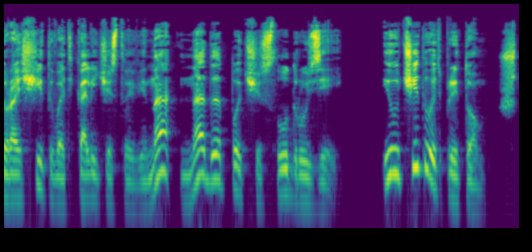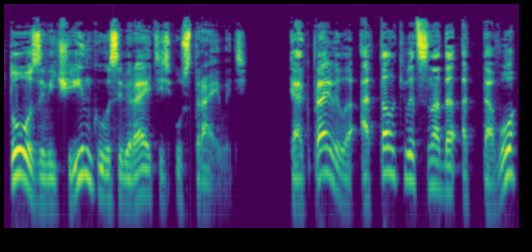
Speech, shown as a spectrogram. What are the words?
то рассчитывать количество вина надо по числу друзей. И учитывать при том, что за вечеринку вы собираетесь устраивать. Как правило, отталкиваться надо от того,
